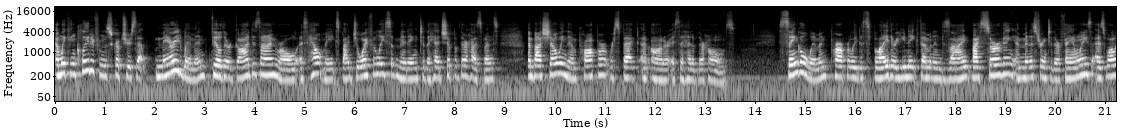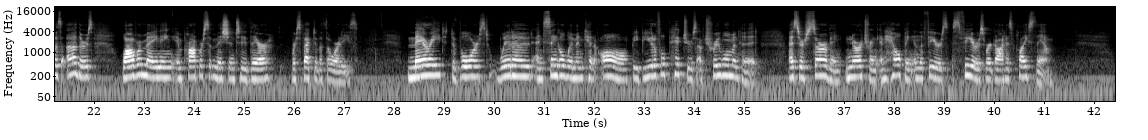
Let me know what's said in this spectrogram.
And we concluded from the scriptures that married women fill their God designed role as helpmeets by joyfully submitting to the headship of their husbands and by showing them proper respect and honor as the head of their homes. Single women properly display their unique feminine design by serving and ministering to their families as well as others while remaining in proper submission to their respective authorities. Married, divorced, widowed, and single women can all be beautiful pictures of true womanhood as they're serving, nurturing, and helping in the spheres where God has placed them.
